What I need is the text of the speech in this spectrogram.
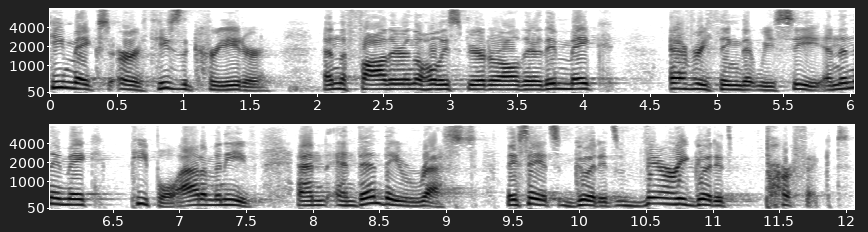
he makes earth. He's the creator. And the Father and the Holy Spirit are all there. They make everything that we see. And then they make people, Adam and Eve. And, and then they rest. They say it's good. It's very good. It's perfect.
